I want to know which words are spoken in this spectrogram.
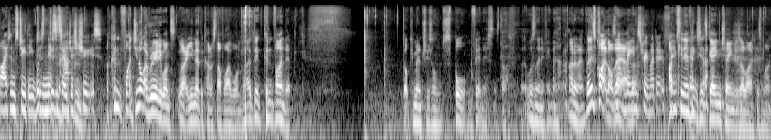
items to you that you wouldn't Just necessarily just choose. I couldn't find. Do you know what I really want? Well, you know the kind of stuff I want, but I couldn't find it. Documentaries on sport and fitness and stuff. There wasn't anything there. I don't know, but there's quite a lot It's there. not mainstream, I don't think. I haven't seen anything since Game Changers I like as much.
